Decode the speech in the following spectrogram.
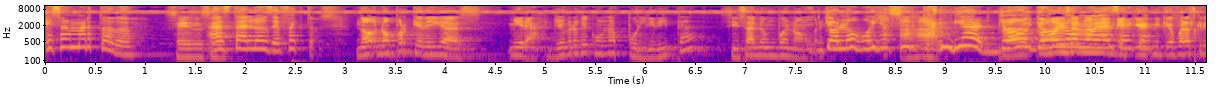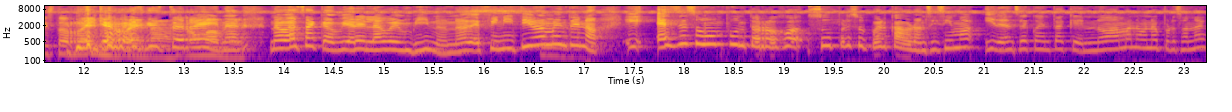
es amar todo, Sí, sí, sí. hasta los defectos. No, no porque digas, mira, yo creo que con una pulidita sí sale un buen hombre. Yo lo voy a hacer Ajá. cambiar. Yo, yo lo voy a hacer ni que, ni que fueras Cristo Rey, Ni que fueras reina. Cristo No Rey, no, mames. no vas a cambiar el agua en vino, ¿no? Definitivamente no. Y ese es un punto rojo súper, súper cabroncísimo y dense cuenta que no aman a una persona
